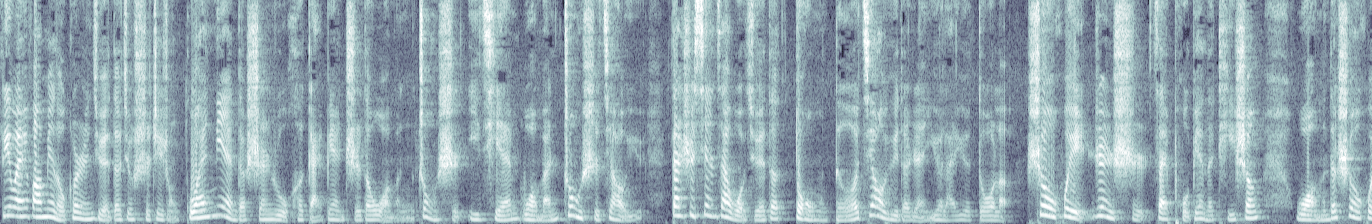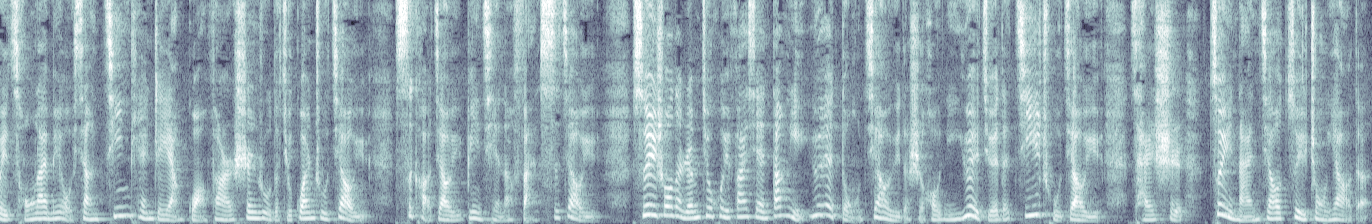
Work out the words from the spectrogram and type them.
另外一方面呢，我个人觉得就是这种观念的深入和改变值得我们重视。以前我们重视教育。但是现在，我觉得懂得教育的人越来越多了，社会认识在普遍的提升。我们的社会从来没有像今天这样广泛而深入的去关注教育、思考教育，并且呢反思教育。所以说呢，人们就会发现，当你越懂教育的时候，你越觉得基础教育才是最难教、最重要的，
